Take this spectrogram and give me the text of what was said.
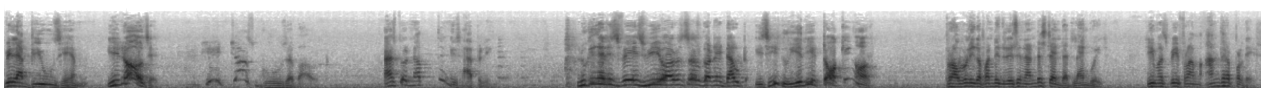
will abuse him. He knows it. He just goes about as though nothing is happening. Looking at his face, we also got a doubt. Is he really talking or? Probably the Pandit doesn't understand that language. He must be from Andhra Pradesh.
